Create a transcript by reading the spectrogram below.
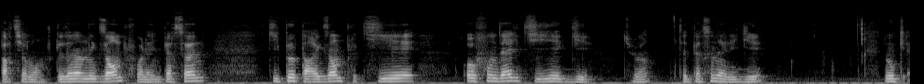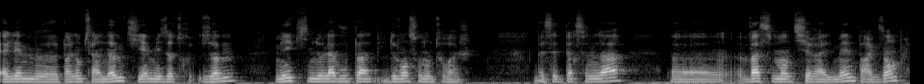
partir loin. Je te donne un exemple, voilà, une personne qui peut, par exemple, qui est au fond d'elle qui est gay, tu vois. Cette personne, elle est gay. Donc elle aime, euh, par exemple, c'est un homme qui aime les autres hommes, mais qui ne l'avoue pas devant son entourage. Ben, cette personne-là euh, va se mentir à elle-même, par exemple,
